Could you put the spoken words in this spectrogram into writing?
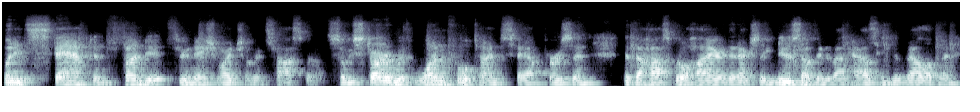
but it's staffed and funded through Nationwide Children's Hospital. So we started with one full-time staff person that the hospital hired that actually knew something about housing development.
